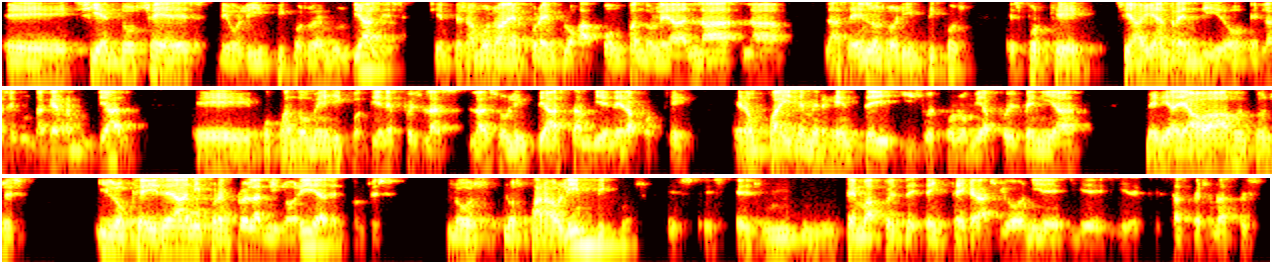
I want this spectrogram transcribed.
eh, siendo sedes de olímpicos o de mundiales. Si empezamos a ver, por ejemplo, Japón cuando le dan la, la, la sede en los olímpicos, es porque se habían rendido en la Segunda Guerra Mundial. Eh, o cuando México tiene pues las, las Olimpiadas también era porque era un país emergente y, y, su economía pues venía, venía de abajo. Entonces, y lo que dice Dani, por ejemplo, de las minorías. Entonces, los, los Paralímpicos. Es, es, un, tema pues, de, integración y de, y, de, que estas personas pues,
